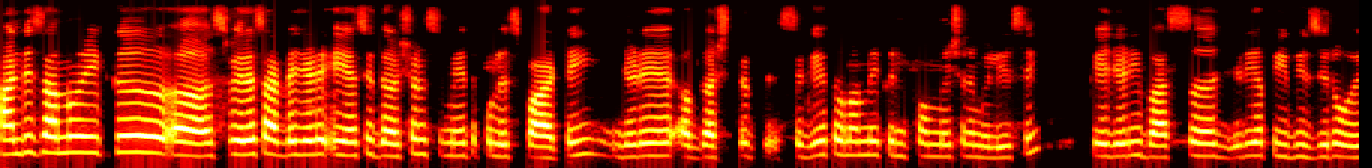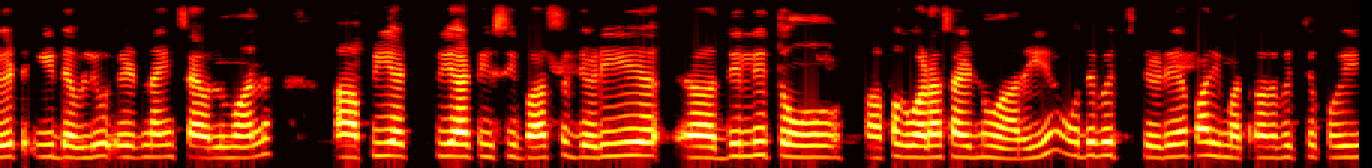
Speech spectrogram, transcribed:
ਹਾਂਜੀ, ਸਾਨੂੰ ਇੱਕ ਸਵੇਰੇ ਸਾਡੇ ਜਿਹੜੇ ਏਐਸਸੀ ਦਰਸ਼ਨ ਸਮੇਤ ਪੁਲਿਸ ਪਾਰਟੀ ਜਿਹੜੇ ਅਗਸਤ ਸੀਗੇ ਤੇ ਉਹਨਾਂ ਨੂੰ ਇੱਕ ਇਨਫੋਰਮੇਸ਼ਨ ਮਿਲੀ ਸੀ ਕਿ ਜਿਹੜੀ ਬੱਸ ਜਿਹੜੀ ਆ PB08 EW8971 ਪੀਆਰਟੀਸੀ ਬੱਸ ਜਿਹੜੀ ਅ, ਦਿੱਲੀ ਤੋਂ ਫਗਵਾੜਾ ਸਾਈਡ ਨੂੰ ਆ ਰਹੀ ਹੈ। ਉਹਦੇ ਵਿੱਚ ਜਿਹੜੇ ਆ ਭਾਰੀ ਮਾਤਰਾ ਦੇ ਵਿੱਚ ਕੋਈ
